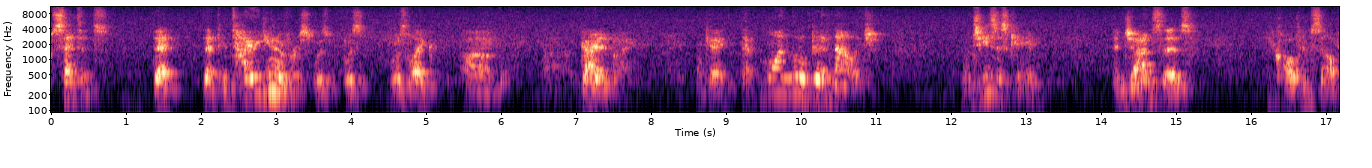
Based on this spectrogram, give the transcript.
sentence that that the entire universe was was was like um, uh, guided by. Okay, that one little bit of knowledge. When Jesus came, and John says he called himself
